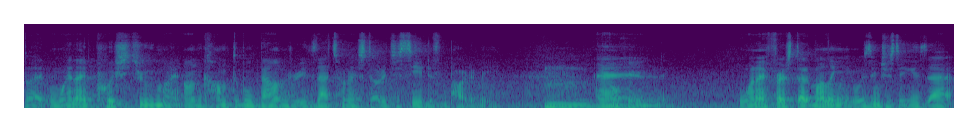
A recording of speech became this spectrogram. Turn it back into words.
but when i pushed through my uncomfortable boundaries that's when i started to see a different part of me Mm, and when I first started modeling, it was interesting is that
